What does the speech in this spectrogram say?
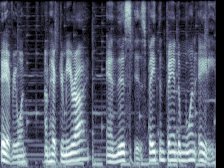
Hey everyone, I'm Hector Miray, and this is Faith and Fandom 180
